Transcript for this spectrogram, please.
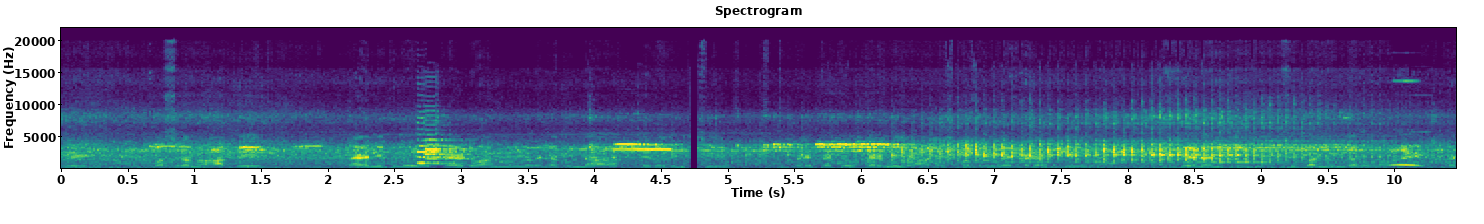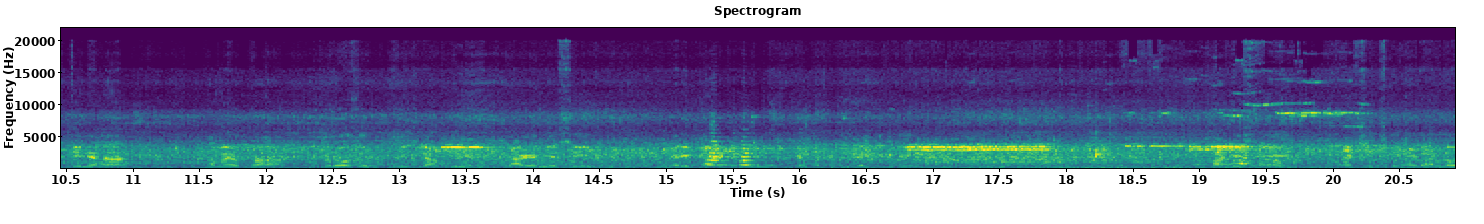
మరి బస్సులను ఆపి ప్రయాణికులు ప్రైవేట్ వాహనంలో వెళ్ళకుండా నిరోధించి మరి ప్రతి ఒక్కరిని ఆర్టీసీ ఎక్కడానికి చేయడానికి సిబ్బంది అందరూ ప్రతి నెల తమ యొక్క ఒకరోజు వీక్ ల్యాబ్ని త్యాగం చేసి మరి కార్యక్రమం చేపట్టడం జరిగింది. ఆర్టీసీని రక్షించుకునడంలో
